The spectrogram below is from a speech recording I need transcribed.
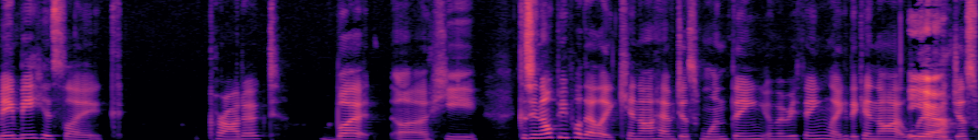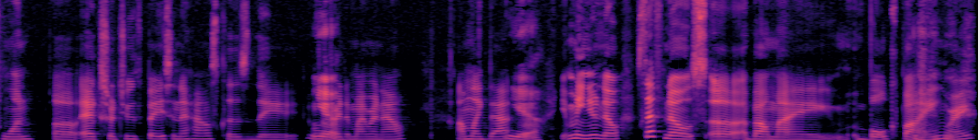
Maybe he's like product, but uh he because you know people that like cannot have just one thing of everything like they cannot live Yeah. with just one uh extra toothpaste in the house because they Yeah. afraid they might run out i'm like that Yeah. i mean you know steph knows uh about my bulk buying right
